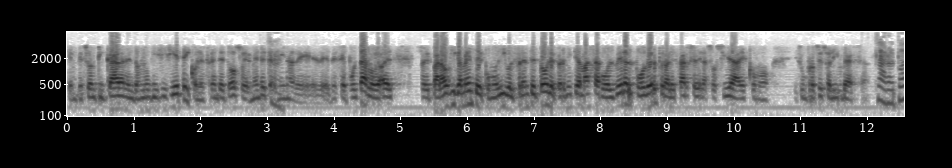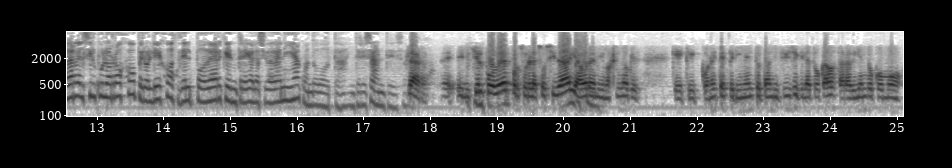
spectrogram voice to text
empezó en picada en el 2017 y con el Frente de Todos obviamente termina de, sepultarlo. Paradójicamente, como digo, el Frente de Todos le permite a Massa volver al poder pero alejarse de la sociedad, es como es un proceso a la inversa. Claro, el poder del círculo rojo, pero lejos del poder que entrega la ciudadanía cuando vota. Interesante eso. Claro, eh, eligió el poder por sobre la sociedad y ahora me imagino que, que, con este experimento tan difícil que le ha tocado estará viendo cómo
